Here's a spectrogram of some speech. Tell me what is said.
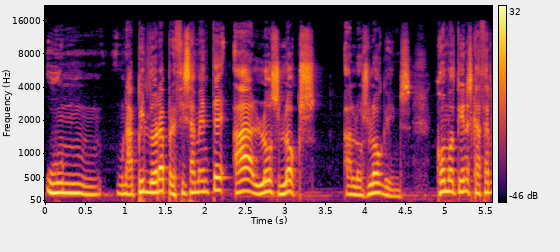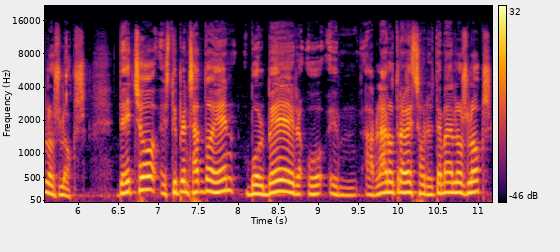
una píldora precisamente a los logs, a los logins, cómo tienes que hacer los logs. De hecho, estoy pensando en volver o em, hablar otra vez sobre el tema de los logs,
